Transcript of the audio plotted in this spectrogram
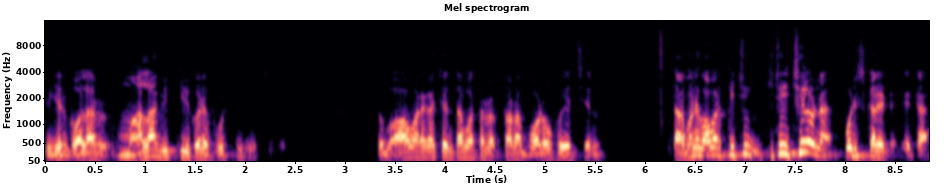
নিজের গলার মালা বিক্রি করে ভর্তি হয়েছিলেন। তো বাবা মারা গেছেন, তারপর তারা তারা বড় হয়েছেন। তার মানে বাবার কিছু, কিছুই ছিল না, পরিষ্কার এটা-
